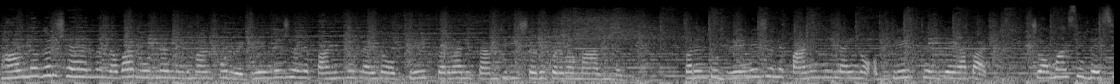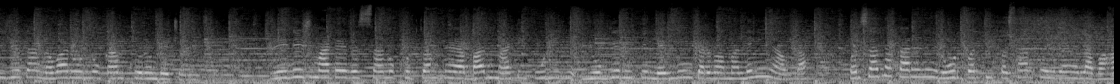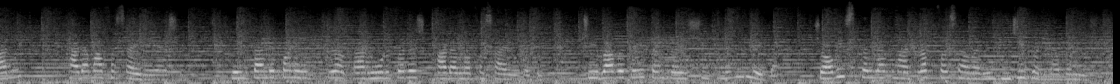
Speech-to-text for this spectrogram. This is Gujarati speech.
ભાવનગર શહેરમાં નવા રોડના નિર્માણ પૂર્વે ડ્રેનેજ અને પાણીની લાઈનો અપગ્રેડ કરવાની કામગીરી શરૂ કરવામાં આવી હતી. પરંતુ ડ્રેનેજ અને પાણીની લાઈનો અપગ્રેડ થઈ ગયા બાદ ચોમાસું બેસી જતાં નવા રોડનું કામ ખોરંભે ચડ્યું છે. ડ્રેનેજ માટે રસ્તાનું ખોદકામ થયા બાદ માટી પૂરી યોગ્ય રીતે લેવલિંગ કરવામાં નહીં આવતા વરસાદના કારણે રોડ પરથી પસાર થઈ રહેલા વાહનો ખાડામાં ફસાઈ રહ્યા છે. ગઈકાલે પણ એક ટ્રક આ રોડ પર જ ખાડામાં ફસાયો હતો. જે બાબતે તંત્રએ શીખ નહીં લેતા ચોવીસ કલાકમાં ટ્રક ફસાવાની બીજી ઘટના બની છે.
